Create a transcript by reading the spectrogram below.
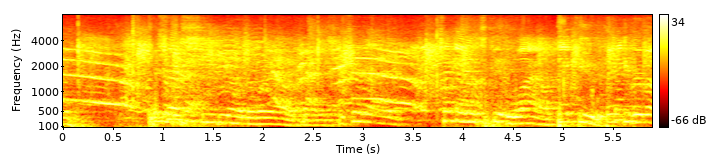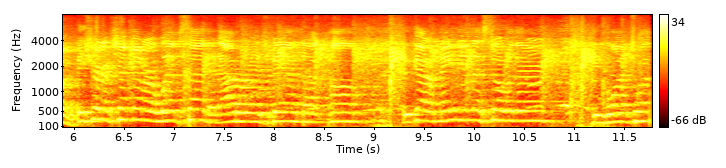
Pick Sure. up a CD on the way out, guys. Be sure to check out It's wild. Thank you. Thank you very much. Be sure to check out our website at outeredgeband.com. We've got a mailing list over there. If you want to join our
